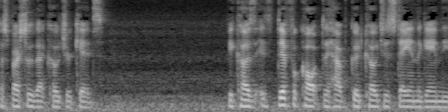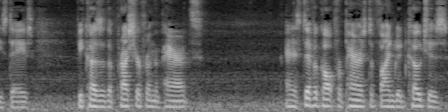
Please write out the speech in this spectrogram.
especially that coach your kids. Because it's difficult to have good coaches stay in the game these days because of the pressure from the parents and it's difficult for parents to find good coaches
